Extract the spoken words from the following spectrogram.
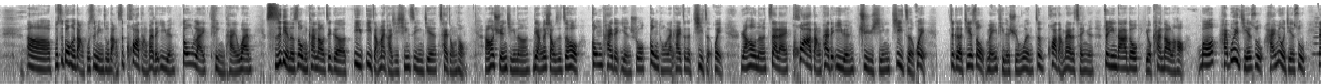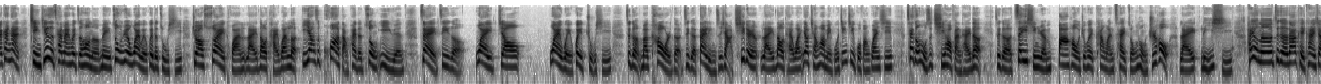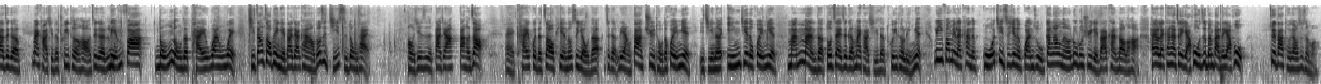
呃，不是共和党，不是民主党，是跨党派的议员都来挺台湾。十点的时候，我们看到这个议议长麦卡锡亲自迎接蔡总统，然后旋即呢，两个小时之后。公开的演说，共同来开这个记者会，然后呢，再来跨党派的议员举行记者会，这个接受媒体的询问。这个跨党派的成员，最近大家都有看到了哈，不还不会结束，还没有结束。来看看，紧接着拍卖会之后呢，美众院外委会的主席就要率团来到台湾了，一样是跨党派的众议员，在这个外交。外委会主席这个 McCall 的这个带领之下，七个人来到台湾，要强化美国经济国防关系。蔡总统是七号返台的，这个 Z 型人八号就会看完蔡总统之后来离席。还有呢，这个大家可以看一下这个麦卡锡的推特哈，这个连发浓浓的台湾味，几张照片给大家看哈，都是即时动态。好，我今天是大家大合照。哎，开会的照片都是有的。这个两大巨头的会面，以及呢迎接的会面，满满的都在这个麦卡锡的推特里面。另一方面来看呢，国际之间的关注，刚刚呢陆陆续续给大家看到了哈。还有来看看这个雅虎日本版的雅虎，最大头条是什么？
